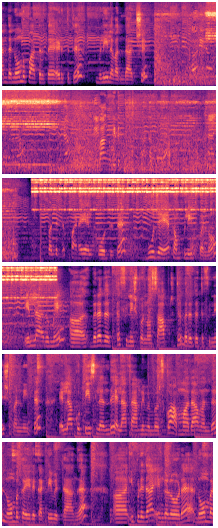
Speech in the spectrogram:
அந்த நோம்பு பாத்திரத்தை எடுத்துட்டு வெளியில் வந்தாச்சு. வாங்க வீட்டுக்கு வந்துட்டு படையல் போட்டுட்டு பூஜையை கம்ப்ளீட் பண்ணோம். எல்லாருமே விரதத்தை ஃபினிஷ் பண்ணோம். சாப்பிட்டுட்டு விரதத்தை ஃபினிஷ் பண்ணிட்டு எல்லா குட்டீஸ்லேருந்து எல்லா ஃபேமிலி மெம்பர்ஸ்க்கும் அம்மா தான் வந்து நோன்பு கயிறு கட்டி விட்டாங்க. இப்படி தான் எங்களோட நோன்பை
